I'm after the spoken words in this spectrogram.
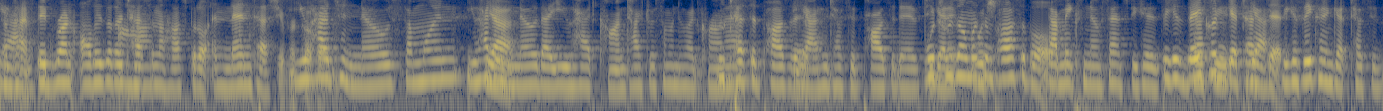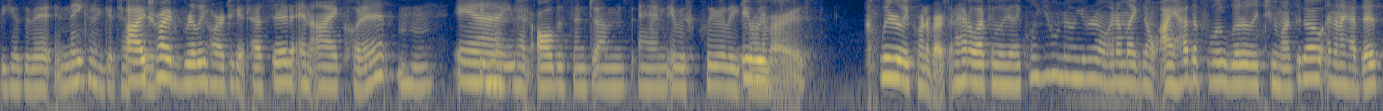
sometimes they'd run all these other tests in the hospital and then test you for Uh-huh. You COVID. had to know someone. You had Yeah. to know that you had contact with someone who had corona. who tested positive. Yeah, who tested positive. To Which get was it, almost which- impossible. That makes no sense because Because they couldn't get Yeah, tested. because they couldn't get tested because of it, and they couldn't get tested. I tried really hard to get tested and I couldn't. Mm-hmm. even though And you had all the symptoms, and it was clearly coronavirus. clearly coronavirus. And I had a lot of people be like, well, you don't know, you don't know. And I'm like, no, I had the flu literally two months ago and then I had this.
